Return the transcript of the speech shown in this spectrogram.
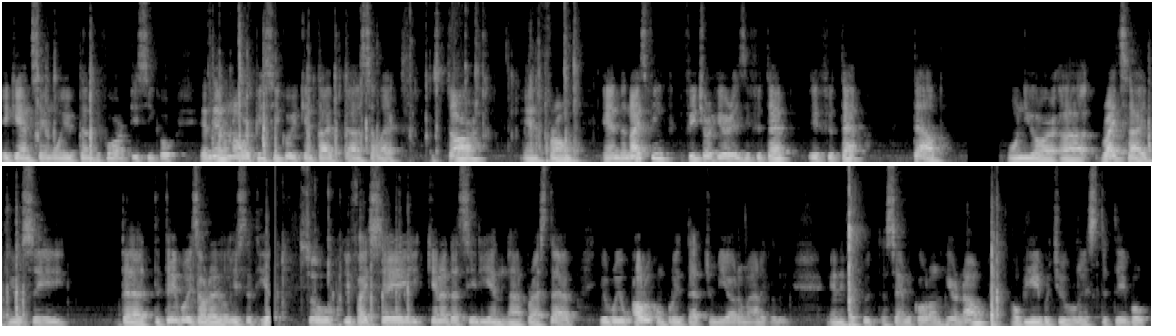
again, same way we've done before, pSQL. And then on our pSQL, you can type uh, select star and from. And the nice thing feature here is if you tap if you tap tab on your uh, right side, you see that the table is already listed here. So if I say Canada City and uh, press tab, it will autocomplete that to me automatically. And if I put a semicolon here now, I'll be able to list the table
